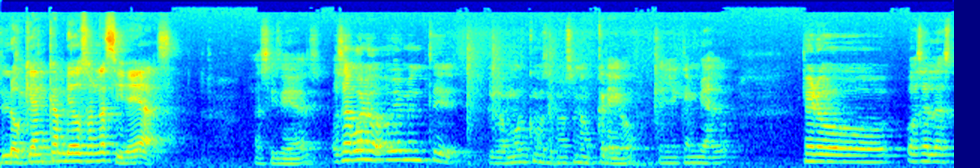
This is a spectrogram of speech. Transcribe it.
lo que han cambiado son las ideas. Las ideas. O sea, bueno, obviamente el amor como se conoce no creo que haya cambiado. Pero, o sea, las,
